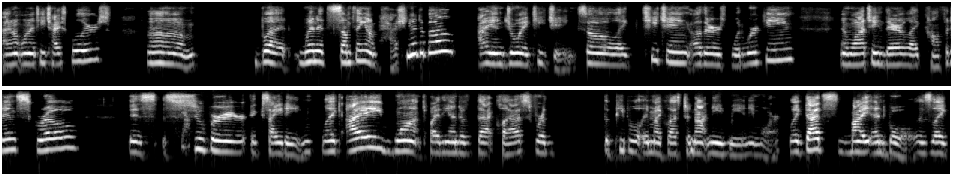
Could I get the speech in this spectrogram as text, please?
I don't want to teach high schoolers. Um, but when it's something I'm passionate about, I enjoy teaching. So like teaching others woodworking and watching their like confidence grow is super exciting. Like I want by the end of that class for the people in my class to not need me anymore. Like that's my end goal is like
